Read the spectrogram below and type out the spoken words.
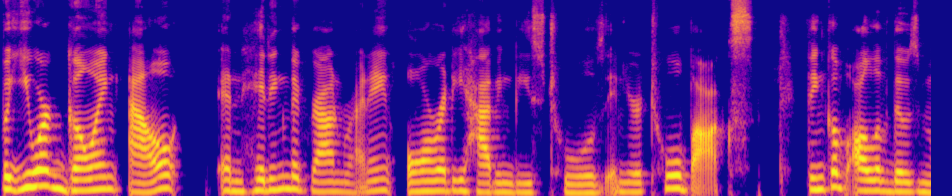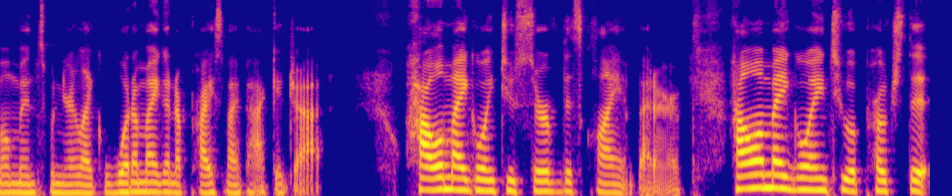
But you are going out and hitting the ground running, already having these tools in your toolbox. Think of all of those moments when you're like, what am I going to price my package at? How am I going to serve this client better? How am I going to approach the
